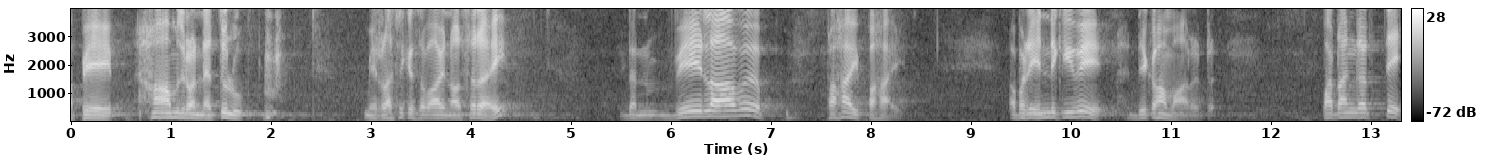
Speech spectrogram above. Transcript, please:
අපේ හාමුදුරන් ඇතුළු මේ රසික සභාවෙන් අවසරයි දැන් වේලාව පහයි පහයි. අපට එන්න කිවේ දෙක හමාරට. පටන්ගත්තේ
